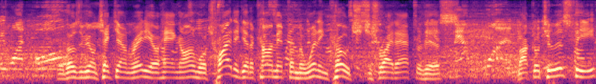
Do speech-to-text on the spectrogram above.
We want all. For those of you on Takedown Radio, hang on. We'll try to get a comment from the winning coach just right after this. Mocco to his feet.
